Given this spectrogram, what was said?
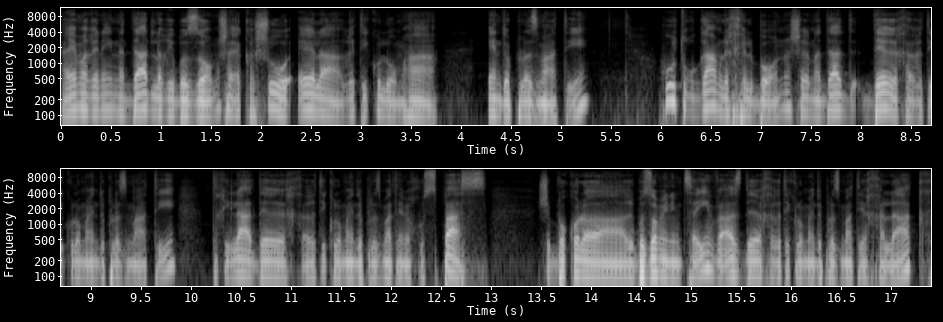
ה-mRNA נדד לריבוזום שהיה קשור אל הרטיקולום האנדופלזמטי, הוא תורגם לחלבון אשר נדד דרך הרטיקולום האנדופלזמטי, תחילה דרך הרטיקולום האנדופלזמטי המחוספס, שבו כל הריבוזומים נמצאים, ואז דרך הרטיקולום האנדופלזמטי החלק,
